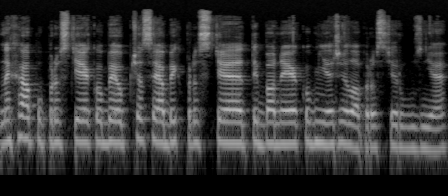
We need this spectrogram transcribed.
nechápu prostě, jakoby občas já bych prostě ty bany jako měřila prostě různě.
